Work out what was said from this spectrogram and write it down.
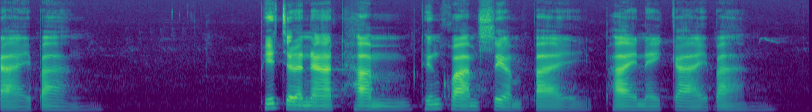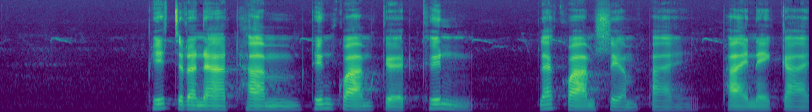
กายบ้าง พิจารณาธรรมถึงความเสื่อมไปภายในกายบ้าง พิจารณาธรรมถึงความเกิดขึ้น และความเสื่อมไปภายในกาย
